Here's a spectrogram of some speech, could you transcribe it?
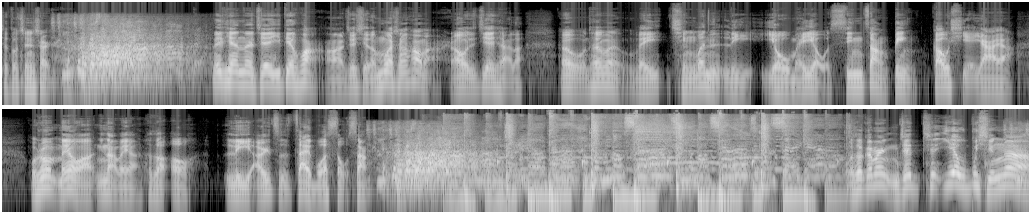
这都真事儿。那天呢，接一电话啊，就写的陌生号码，然后我就接起来了。呃，我他问：“喂，请问李有没有心脏病、高血压呀？”我说：“没有啊，你哪位啊？”他说：“哦，李儿子在我手上。”我说：“哥们儿，你这这业务不行啊。”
